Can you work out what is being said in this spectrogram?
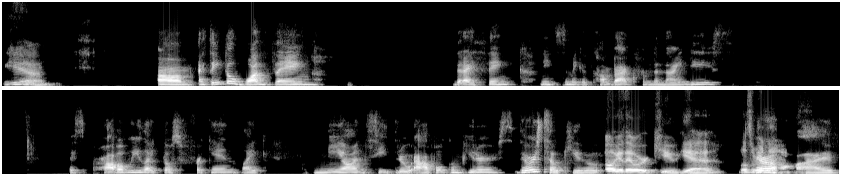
Yeah. Um, I think the one thing that I think needs to make a comeback from the 90s is probably like those freaking like neon see-through Apple computers. They were so cute. Oh yeah, they were cute. Yeah. Those were They're a whole vibe.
